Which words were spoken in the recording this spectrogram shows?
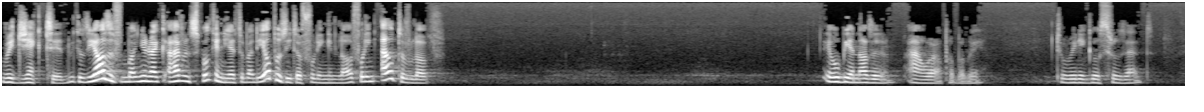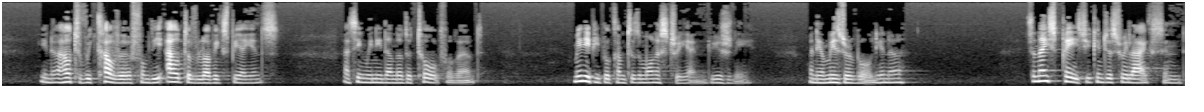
rejected, because the other, you know, I haven't spoken yet about the opposite of falling in love, falling out of love. It will be another hour probably to really go through that. You know, how to recover from the out of love experience. I think we need another talk for that. Many people come to the monastery and usually when you're miserable, you know. It's a nice place. You can just relax and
